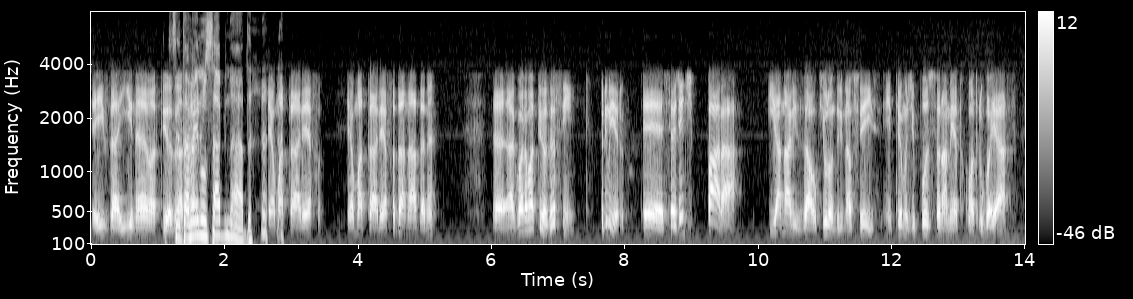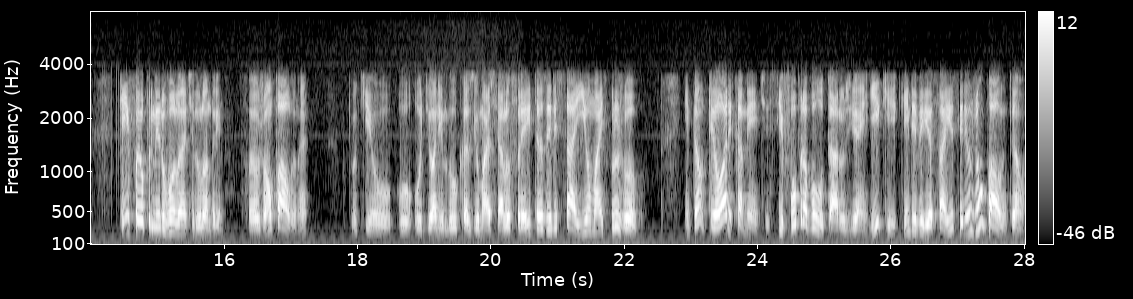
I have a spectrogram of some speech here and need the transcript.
eis aí, né, Matheus? Você também não sabe nada. É uma tarefa é uma tarefa danada, né? É, agora, Matheus, é assim, primeiro, é, se a gente parar e analisar o que o Londrina fez em termos de posicionamento contra o Goiás, quem foi o primeiro volante do Londrina? Foi o João Paulo, né? Porque o, o, o Johnny Lucas e o Marcelo Freitas, eles saíam mais para o jogo. Então, teoricamente, se for para voltar o Jean Henrique, quem deveria sair seria o João Paulo, então.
